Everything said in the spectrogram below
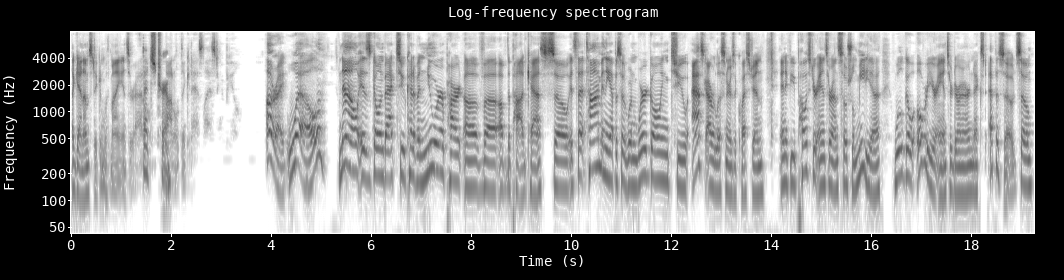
again, I'm sticking with my answer. That's true. I don't think it has lasting appeal. All right. Well, now is going back to kind of a newer part of uh, of the podcast. So it's that time in the episode when we're going to ask our listeners a question, and if you post your answer on social media, we'll go over your answer during our next episode. So.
